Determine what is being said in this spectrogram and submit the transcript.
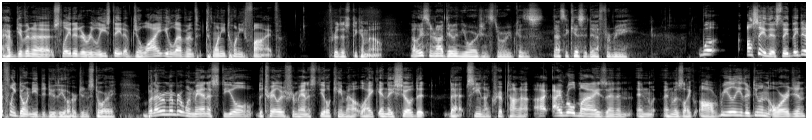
have given a slated a release date of July 11th, 2025 for this to come out. At least they're not doing the origin story because that's a kiss of death for me. Well, I'll say this: they they definitely don't need to do the origin story. But I remember when Man of Steel, the trailers for Man of Steel came out, like, and they showed that that scene on Krypton. I, I rolled my eyes in and, and and was like, oh, really? They're doing the origin.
